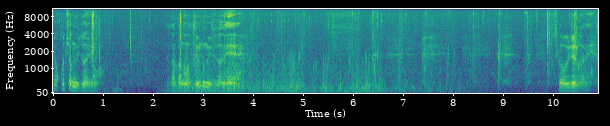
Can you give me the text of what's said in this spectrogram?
いやこっちは抜いてないの。中の方全部抜いてたね。こっちが降りれるかね。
